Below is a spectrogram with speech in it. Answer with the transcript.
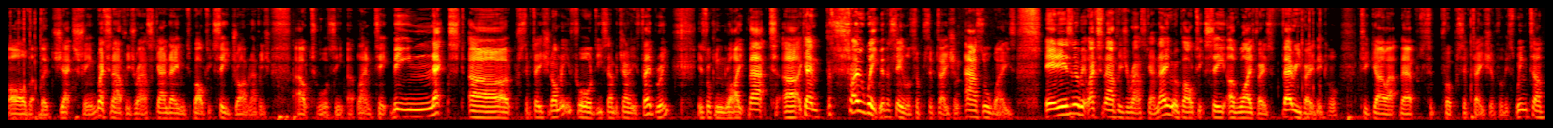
of the jet stream. Western average around Scandinavia to Baltic Sea, driving average out towards the Atlantic. The next uh, precipitation anomaly for December, January, February is looking like that. Uh, again, so weak with the signals of precipitation, as always. It is a little bit wetter than average around Scandinavia and Baltic Sea, otherwise there is very, very little to go out there for precipitation for this winter.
